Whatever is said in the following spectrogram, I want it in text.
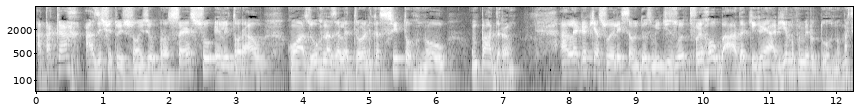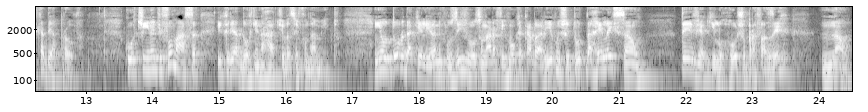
Atacar as instituições e o processo eleitoral com as urnas eletrônicas se tornou um padrão. Alega que a sua eleição de 2018 foi roubada, que ganharia no primeiro turno, mas cadê a prova? Cortina de fumaça e criador de narrativa sem fundamento. Em outubro daquele ano, inclusive, Bolsonaro afirmou que acabaria com o Instituto da Reeleição. Teve aquilo roxo para fazer? Não.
